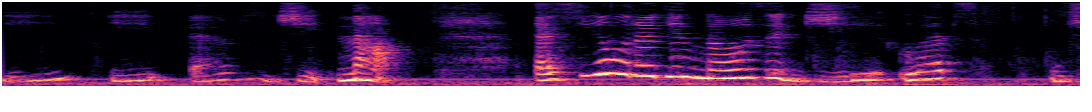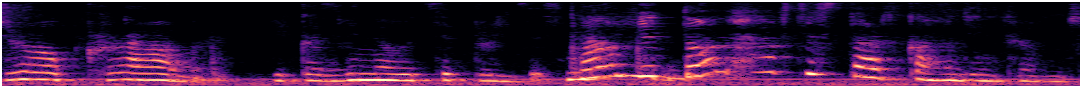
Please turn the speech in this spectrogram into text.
D, E, F, G. Now, as you already know the G, let's draw crown because we know it's a princess. Now you don't have to start counting from G,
